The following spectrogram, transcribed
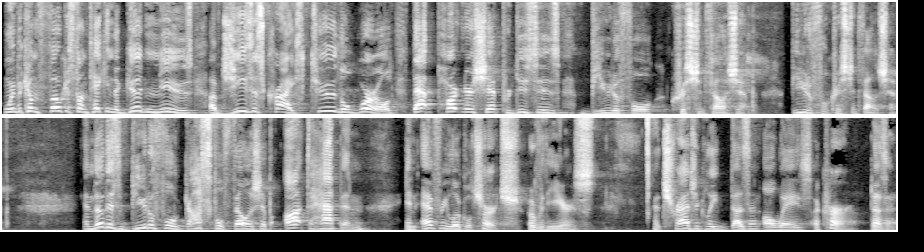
when we become focused on taking the good news of Jesus Christ to the world, that partnership produces beautiful Christian fellowship. Beautiful Christian fellowship. And though this beautiful gospel fellowship ought to happen in every local church over the years, it tragically doesn't always occur, does it?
